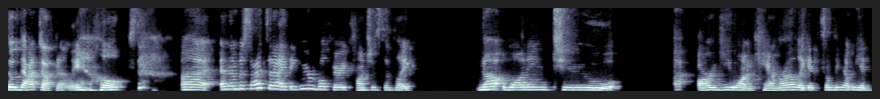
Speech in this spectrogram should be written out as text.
So that definitely helps. Uh, and then besides that, I think we were both very conscious of like not wanting to uh, argue on camera. Like it's something that we had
